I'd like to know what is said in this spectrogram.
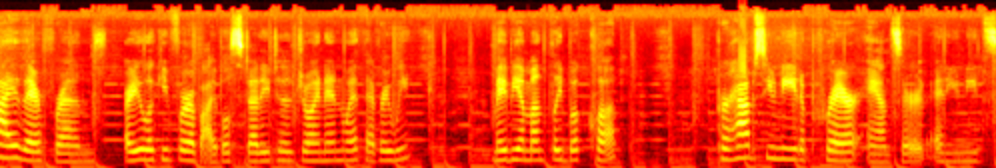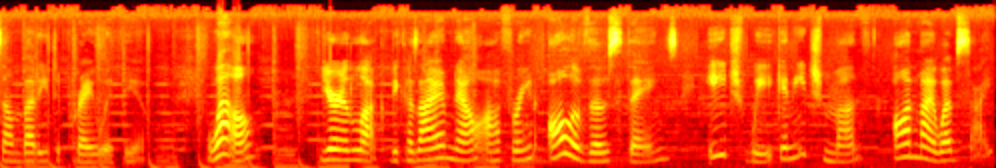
Hi there, friends. Are you looking for a Bible study to join in with every week? Maybe a monthly book club? Perhaps you need a prayer answered and you need somebody to pray with you. Well, you're in luck because I am now offering all of those things each week and each month on my website.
